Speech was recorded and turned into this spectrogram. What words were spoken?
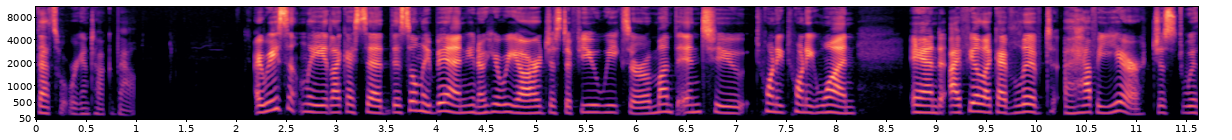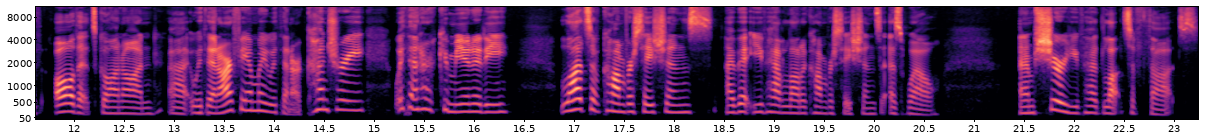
That's what we're going to talk about. I recently, like I said, this only been, you know, here we are just a few weeks or a month into 2021. And I feel like I've lived a half a year just with all that's gone on uh, within our family, within our country, within our community. Lots of conversations. I bet you've had a lot of conversations as well. And I'm sure you've had lots of thoughts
